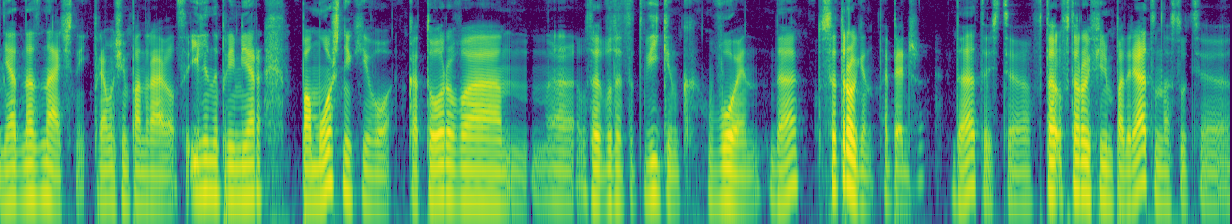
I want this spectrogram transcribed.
неоднозначный. Прям очень понравился. Или, например, помощник его, которого э, вот, э- вот этот викинг, воин, да, Сет Роген, опять же. Да, то есть э, втор- второй фильм подряд у нас тут э,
